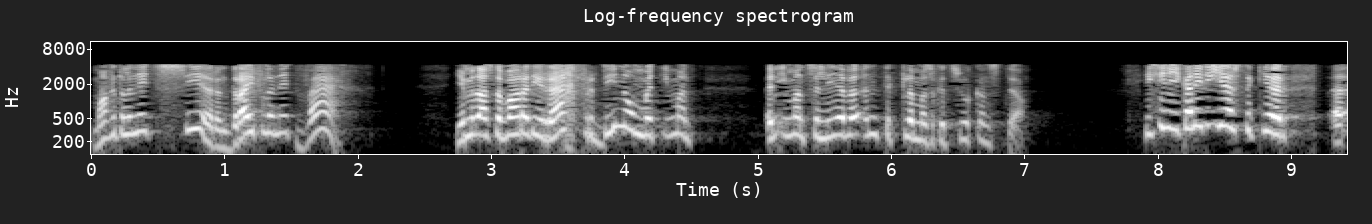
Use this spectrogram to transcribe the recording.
maak dit hulle net seer en dryf hulle net weg. Jy moet as te ware die reg verdien om met iemand in iemand se lewe in te klim as ek dit so kan stel. Jy sien jy kan nie die eerste keer uh,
